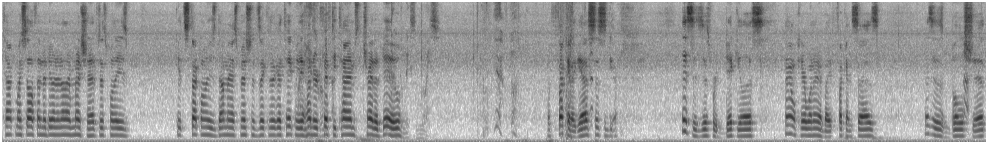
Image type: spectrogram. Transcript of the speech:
talk myself into doing another mission. It's just one of these get stuck on one of these dumbass missions that are gonna take me 150 times to try to do. Make some noise. But fuck it, I guess this is this is just ridiculous. I don't care what anybody fucking says. This is bullshit.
